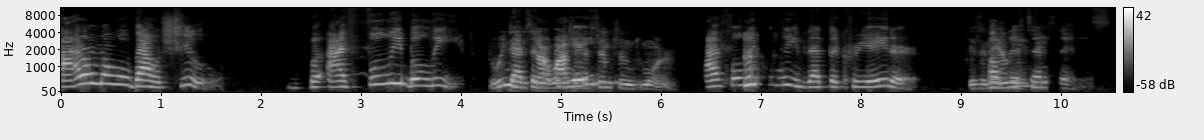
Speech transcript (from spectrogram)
I don't know about you, but I fully believe. We need that to the start watching The Simpsons more. I fully believe that the creator Is of alien? The Simpsons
